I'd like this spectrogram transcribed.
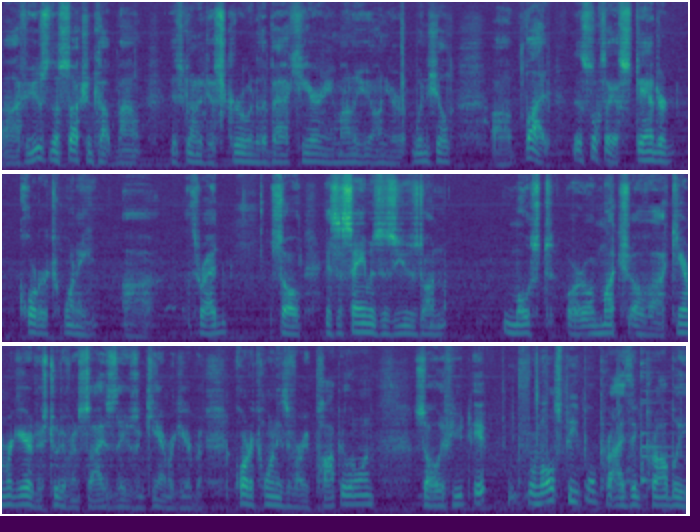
uh, if you're using the suction cup mount, it's going to just screw into the back here and you mount it on your windshield. Uh, but this looks like a standard quarter 20 uh, thread. So it's the same as is used on most or, much of uh, camera gear. There's two different sizes they use in camera gear, but quarter 20 is a very popular one. So if you, it, for most people, I think probably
